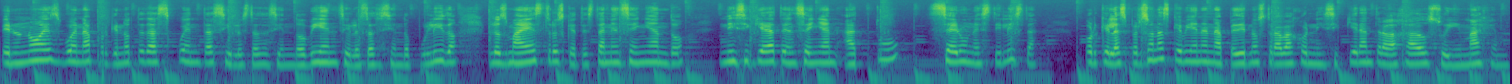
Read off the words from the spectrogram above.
pero no es buena porque no te das cuenta si lo estás haciendo bien, si lo estás haciendo pulido. Los maestros que te están enseñando ni siquiera te enseñan a tú ser un estilista, porque las personas que vienen a pedirnos trabajo ni siquiera han trabajado su imagen,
